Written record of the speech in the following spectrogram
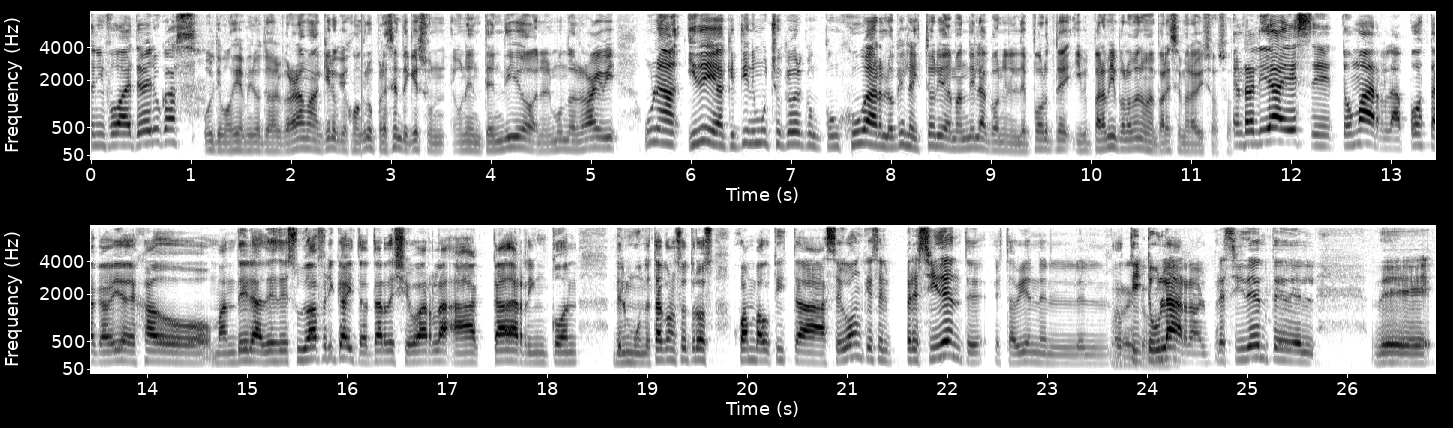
en Infobae TV, Lucas. Últimos 10 minutos del programa. Quiero que Juan Cruz presente, que es un, entendido en el mundo del rugby, una idea que tiene mucho que ver con conjugar lo que es la historia de Mandela con el deporte y para mí por lo menos me parece maravilloso. En realidad es eh, tomar la posta que había dejado Mandela desde Sudáfrica y tratar de llevarla a cada rincón del mundo. Está con nosotros Juan Bautista Segón, que es el presidente, está bien el, titular, el presidente del de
